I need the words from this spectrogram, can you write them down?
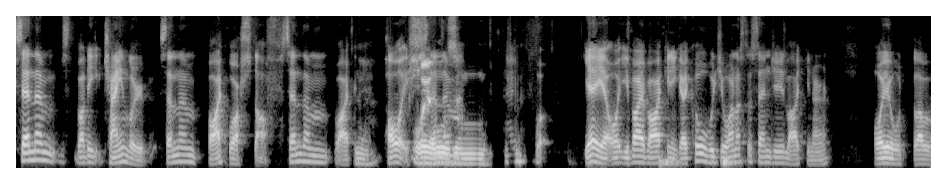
send them bloody chain lube, send them bike wash stuff, send them like yeah. polish, oils them, and what, yeah, yeah. Or you buy a bike and you go, cool. Would you want us to send you like you know, oil, blah blah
